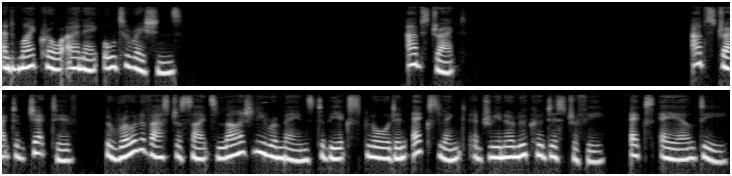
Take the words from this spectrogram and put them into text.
and microRNA alterations. Abstract Abstract objective The role of astrocytes largely remains to be explored in X linked adrenoleukodystrophy, XALD.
